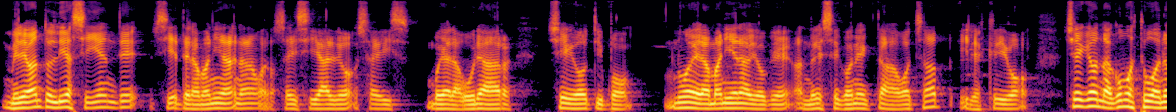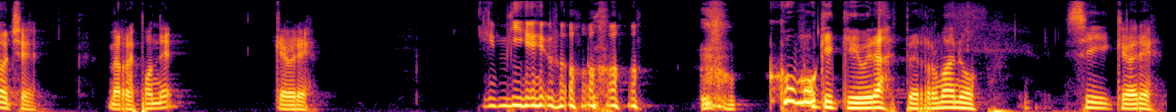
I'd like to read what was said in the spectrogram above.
me levanto el día siguiente, 7 de la mañana, bueno, 6 y algo, 6, voy a laburar, llego tipo 9 de la mañana, veo que Andrés se conecta a WhatsApp y le escribo, che, ¿qué onda? ¿Cómo estuvo anoche? Me responde, quebré. ¡Qué miedo! ¿Cómo que quebraste, hermano? Sí, quebré.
